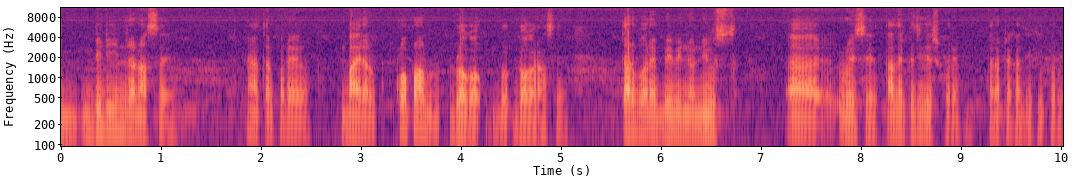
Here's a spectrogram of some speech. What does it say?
বিডি ইমরান আছে হ্যাঁ তারপরে ভাইরাল ক্রপাল ব্লগার ব্লগার আছে, তারপরে বিভিন্ন নিউজ রয়েছে, তাদেরকে জিজ্ঞেস করেন, তারা টাকা দিয়ে কী করে।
